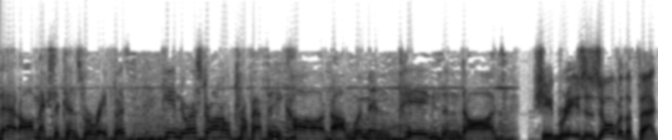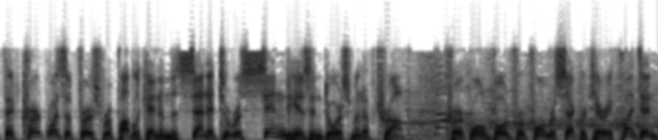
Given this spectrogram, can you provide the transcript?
that all Mexicans were rapists, he endorsed Donald Trump after he called um, women pigs and dogs. She breezes over the fact that Kirk was the first Republican in the Senate to rescind his endorsement of Trump. Kirk won't vote for former Secretary Clinton.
